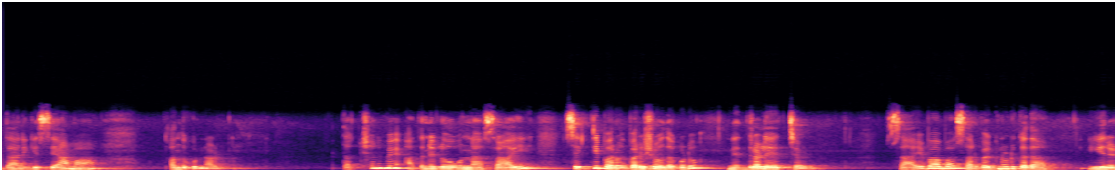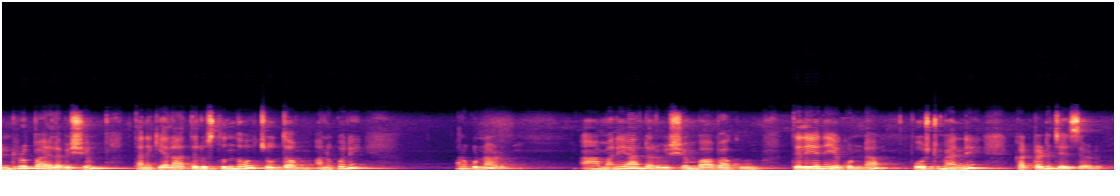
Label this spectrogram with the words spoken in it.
దానికి శ్యామ అందుకున్నాడు. తక్షణమే అతనిలో ఉన్న సాయి శక్తి పర పరిశోధకుడు నిద్రలేచాడు. సాయిబాబా సర్వజ్ఞుడు కదా ఈ రెండు రూపాయల విషయం తనకి ఎలా తెలుస్తుందో చూద్దాం అనుకొని అనుకున్నాడు. ఆ మనీ ఆర్డర్ విషయం బాబాకు తెలియనీయకుండా పోస్ట్ మ్యాన్ని కట్టడి చేశాడు.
